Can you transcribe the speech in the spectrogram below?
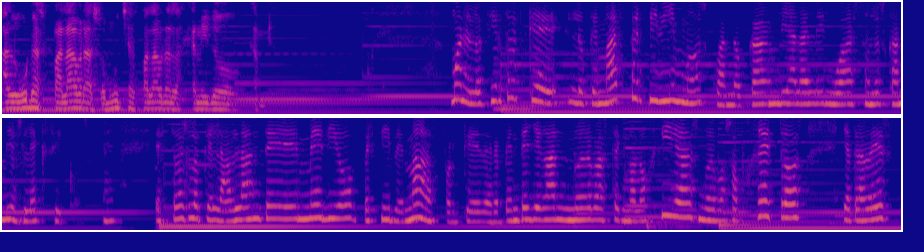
algunas palabras o muchas palabras las que han ido cambiando? Bueno, lo cierto es que lo que más percibimos cuando cambia la lengua son los cambios léxicos. ¿eh? Esto es lo que el hablante medio percibe más, porque de repente llegan nuevas tecnologías, nuevos objetos y a través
